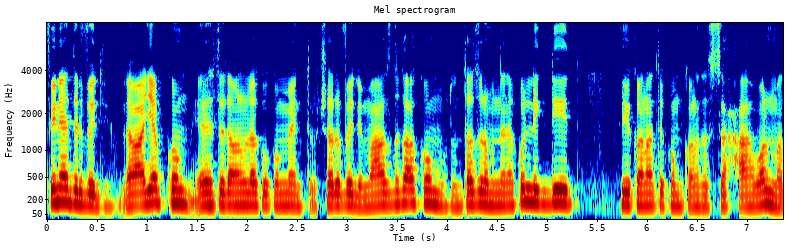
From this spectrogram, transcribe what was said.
في نهاية الفيديو. لو عجبكم ياريت تدعموا like و comment وتشاركوا الفيديو مع أصدقائكم وتنتظروا مننا كل جديد في قناتكم قناة الصحة والمطبخ.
